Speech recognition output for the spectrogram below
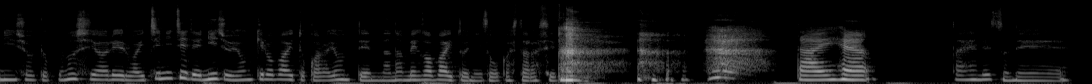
認証局の CRL は1日で 24KB から 4.7MB に増加したらしいです。大変。大変ですね。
